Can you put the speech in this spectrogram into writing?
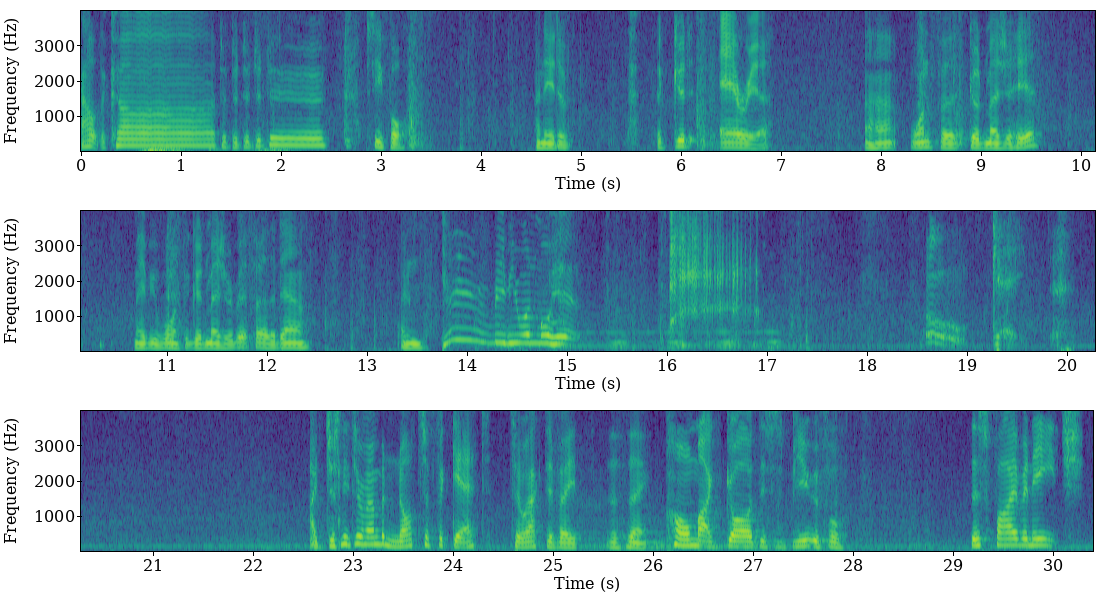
Out the car. Du -du -du C4. I need a, a good area. Uh-huh. One for good measure here. Maybe one for good measure a bit further down. And maybe one more here. Okay. I just need to remember not to forget to activate the thing. Oh my god, this is beautiful. There's five in each.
